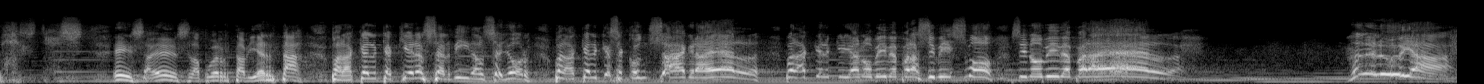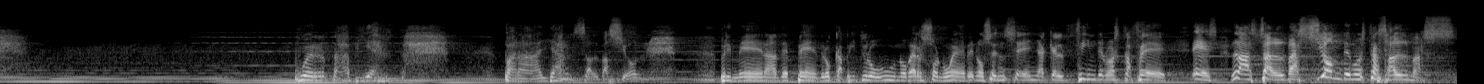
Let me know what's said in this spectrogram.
pastos. Esa es la puerta abierta para aquel que quiere servir al Señor, para aquel que se consagra a Él, para aquel que ya no vive para sí mismo, sino vive para Él. Aleluya. Puerta abierta para hallar salvación. Primera de Pedro capítulo 1 verso 9 nos enseña que el fin de nuestra fe es la salvación de nuestras almas.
